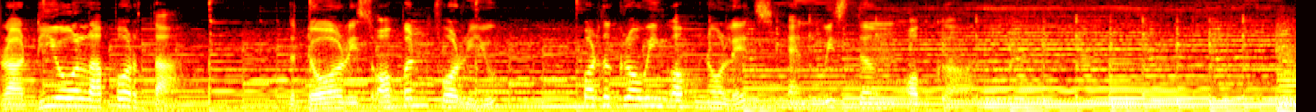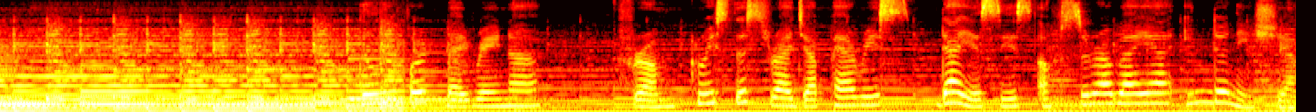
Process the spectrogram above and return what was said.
Radio La Porta. The door is open for you for the growing of knowledge and wisdom of God. Delivered by Reina from Christus Raja Paris, Diocese of Surabaya, Indonesia.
